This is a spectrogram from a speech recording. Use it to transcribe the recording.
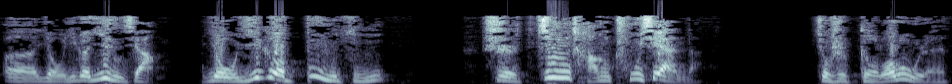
呃有一个印象，有一个部族是经常出现的，就是葛罗路人，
